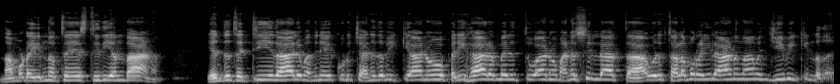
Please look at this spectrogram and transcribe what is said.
നമ്മുടെ ഇന്നത്തെ സ്ഥിതി എന്താണ്? എന്ത് തെറ്റ് അതിനെക്കുറിച്ച് അനുദവിക്കാനോ പരിഹാരം വരുത്തുവാനോ മനസ്സില്ലാത്ത ഒരു തലമുറയിലാണ് നാം ജീവിക്കുന്നത്.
